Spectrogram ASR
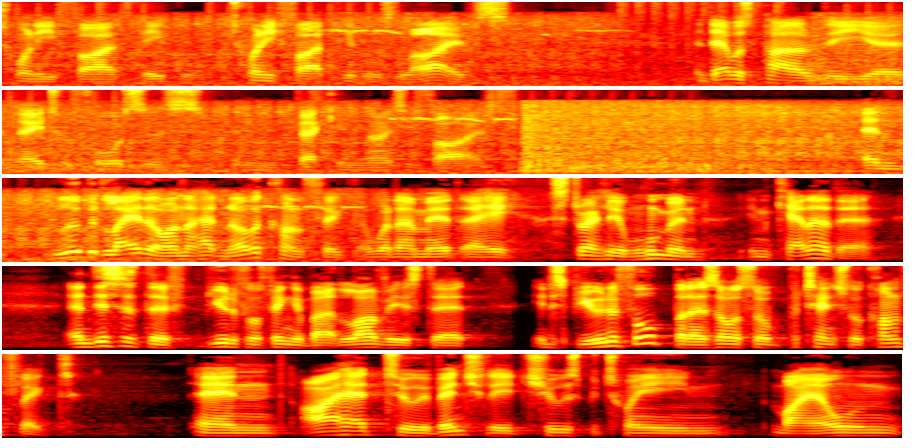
25 people, 25 people's lives. And that was part of the uh, NATO forces in, back in 95. And a little bit later on, I had another conflict when I met a Australian woman in Canada. And this is the beautiful thing about love is that it's beautiful, but there's also potential conflict. And I had to eventually choose between my own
